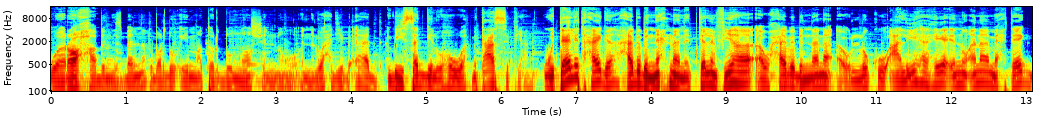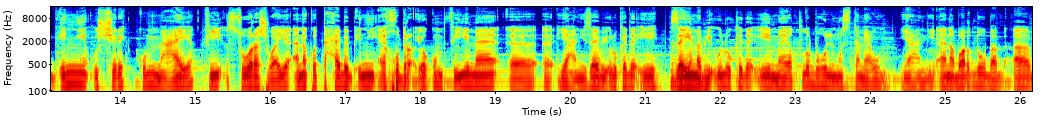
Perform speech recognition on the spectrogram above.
وراحة بالنسبة لنا. برضو إيه ما ترضوناش إنه إن الواحد يبقى قاعد بيسجل وهو متعسف يعني. وتالت حاجة حابب إن إحنا نتكلم فيها أو حابب إن أنا أقول لكم عليها هي إنه أنا محتاج إني اشرك رايكم معايا في الصورة شوية. أنا كنت حابب إني آخد رأيكم فيما آه يعني زي بيقولوا كده إيه زي ما بيقولوا كده إيه ما يطلبه المستمعون. يعني أنا برضو ببقى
